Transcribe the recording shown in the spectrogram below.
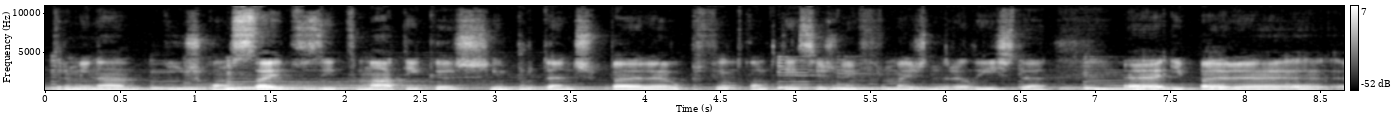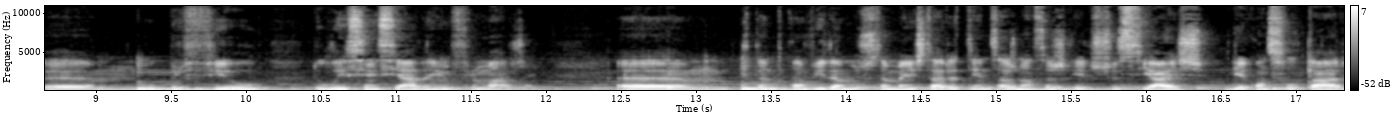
determinados conceitos e temáticas importantes para o perfil de competências do enfermeiro generalista uh, e para uh, um, o perfil do licenciado em enfermagem. Um, portanto, convidamos também a estar atentos às nossas redes sociais e a consultar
